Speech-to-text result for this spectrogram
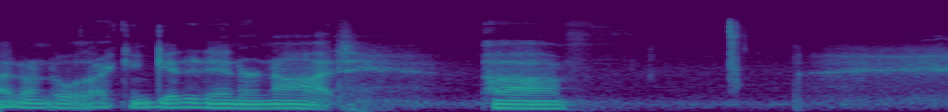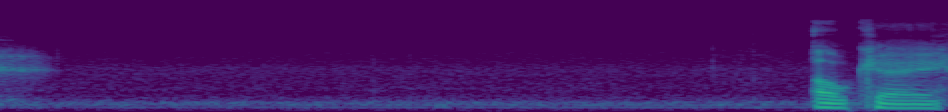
I don't know whether I can get it in or not. Uh, okay.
